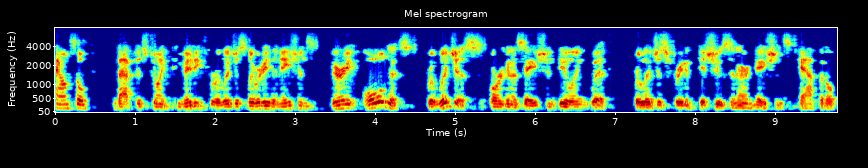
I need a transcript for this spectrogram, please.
Counsel, Baptist Joint Committee for Religious Liberty, the nation's very oldest religious organization dealing with religious freedom issues in our nation's capital,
